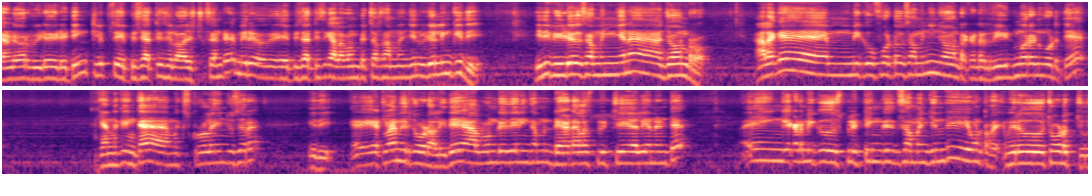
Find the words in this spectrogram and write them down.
send your video editing clips APSRTC logistics అంటే మీరు ఏపీసీఆర్టీసీకి ఎలా పంపించాలి సంబంధించిన వీడియో లింక్ ఇది. ఇది వీడియోకి సంబంధించిన జోనరు. అలాగే మీకు ఫోటోకి సంబంధించిన జోనర్. ఇక్కడ రీడ్ మోర్ అని కొడితే కిందకి ఇంకా మీకు స్క్రోల్ అయ్యింది చూసారా? ఇది. ఎట్లా మీరు చూడాలి? ఇదే ఆల్బమ్ డిజైనింగ్ ఇంకా డేటా ఎలా స్ప్లిట్ చేయాలి అని అంటే ఇక్కడ మీకు స్ప్లిట్టింగ్కి సంబంధించింది ఉంటుంది. మీరు చూడొచ్చు.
